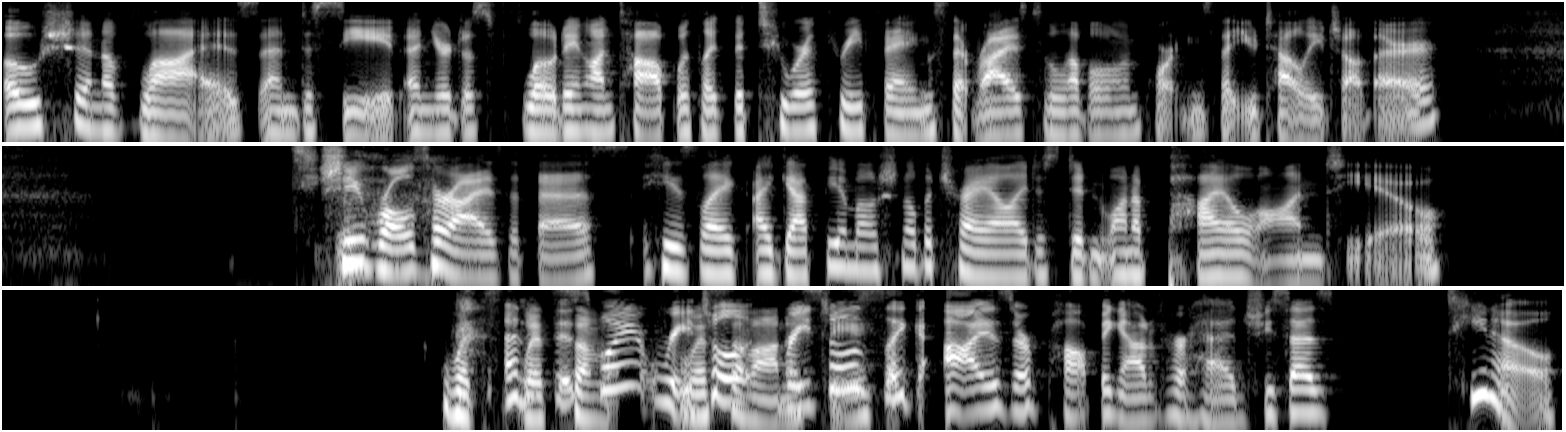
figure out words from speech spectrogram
ocean of lies and deceit, and you're just floating on top with like the two or three things that rise to the level of importance that you tell each other. She rolls her eyes at this. He's like, I get the emotional betrayal. I just didn't want to pile on to you. With, And with at this some, point, Rachel. Rachel's like eyes are popping out of her head. She says, "Tino,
